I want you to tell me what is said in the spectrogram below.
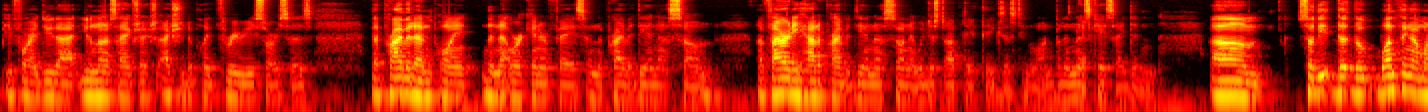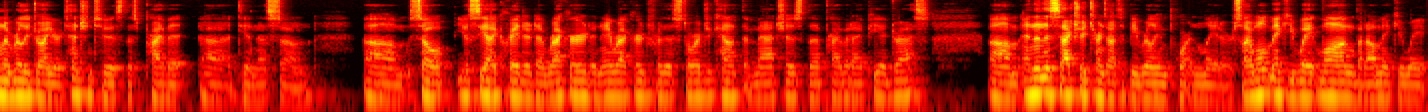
before I do that, you'll notice I actually, actually deployed three resources. The private endpoint, the network interface, and the private DNS zone. If I already had a private DNS zone, it would just update the existing one, but in this case I didn't. Um, so the, the, the one thing I want to really draw your attention to is this private uh, DNS zone. Um, so you'll see I created a record, an A record for this storage account that matches the private IP address. Um, and then this actually turns out to be really important later. So I won't make you wait long, but I'll make you wait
